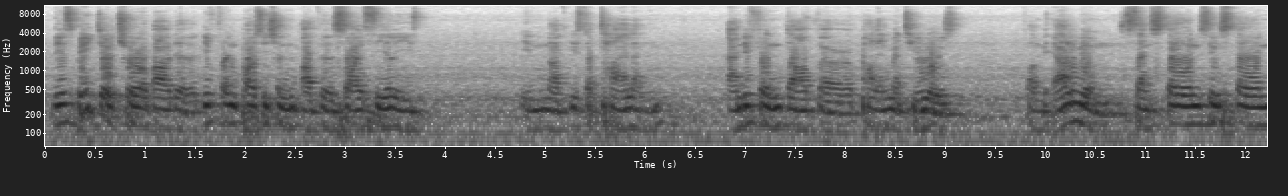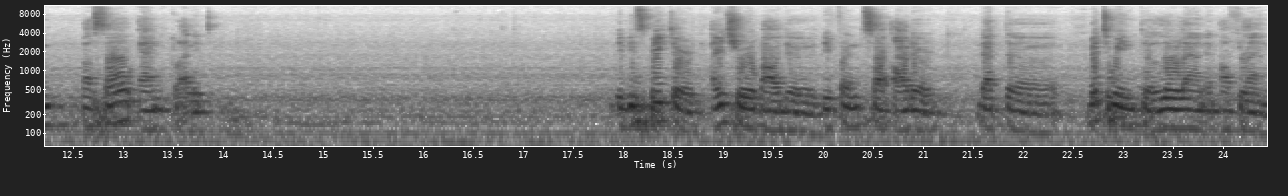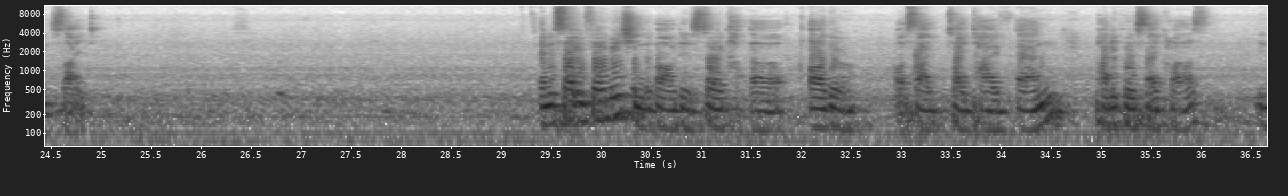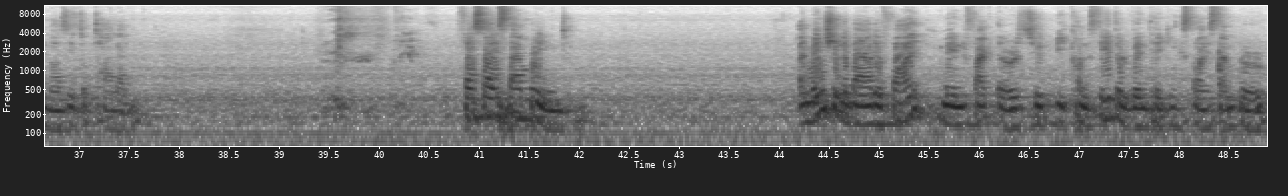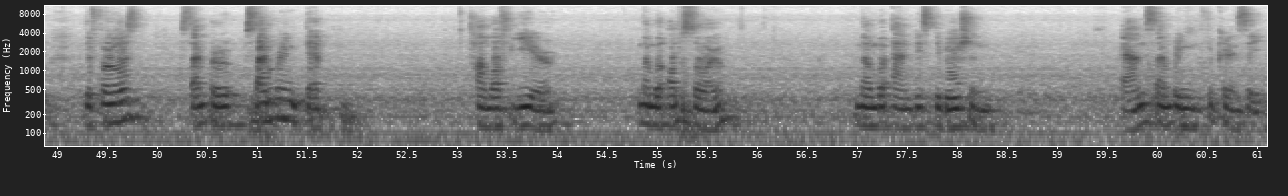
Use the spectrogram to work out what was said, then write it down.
this picture show about the different position of the soil series in northeast of Thailand and different of uh, pollen materials from the alluvium, sandstone, siltstone, basalt, and granite. In this picture, I show about the different soil order that uh, between the lowland and upland site. And soil information about the soil uh, order or site, site type and particle site class in northeast of Thailand. For soil sampling, I mentioned about the five main factors should be considered when taking soil sample. The first, sampling depth, time of year, number of soil, number and distribution, and sampling frequency.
